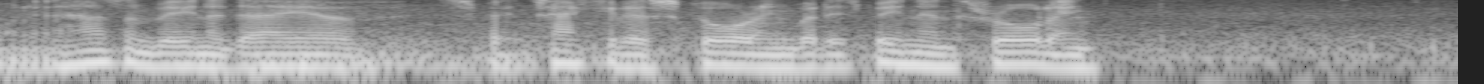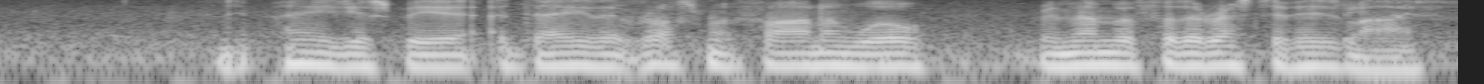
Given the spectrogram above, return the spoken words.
Well, it hasn't been a day of spectacular scoring, but it's been enthralling. And it may just be a, a day that Ross McFarlane will remember for the rest of his life.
